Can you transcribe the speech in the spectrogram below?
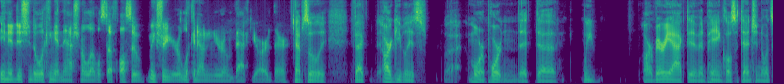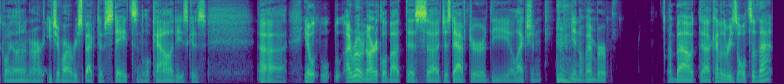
in addition to looking at national level stuff also make sure you're looking out in your own backyard there. Absolutely. In fact arguably it's uh, more important that uh, we are very active and paying close attention to what's going on in our each of our respective states and localities because uh, you know, I wrote an article about this uh, just after the election in November about uh, kind of the results of that.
